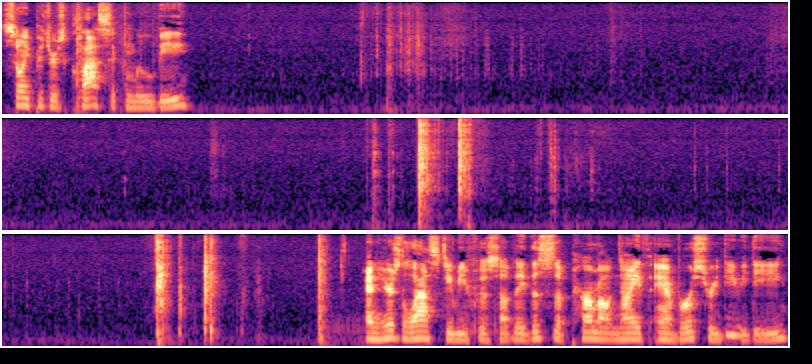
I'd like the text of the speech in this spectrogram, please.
Sony Pictures classic movie. And here's the last DVD for this update. This is a Paramount 9th Anniversary DVD.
